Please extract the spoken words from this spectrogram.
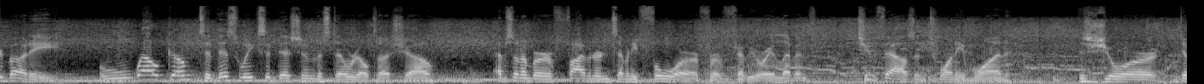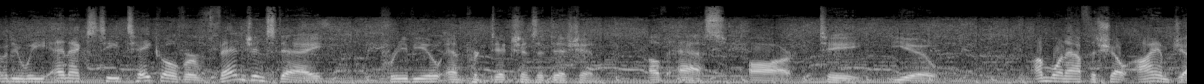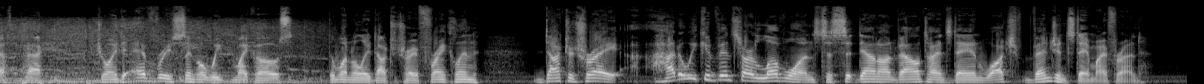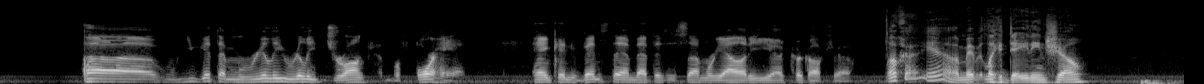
everybody. Welcome to this week's edition of the Still Real to Us Show, episode number 574 for February 11th, 2021. This is your WWE NXT TakeOver Vengeance Day preview and predictions edition of SRTU. I'm one half of the show. I am Jeff Peck, joined every single week by my co-host, the one and only Dr. Trey Franklin. Dr. Trey, how do we convince our loved ones to sit down on Valentine's Day and watch Vengeance Day, my friend? Uh, you get them really, really drunk beforehand and convince them that this is some reality uh, cook-off show. Okay, yeah, maybe like a dating show.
